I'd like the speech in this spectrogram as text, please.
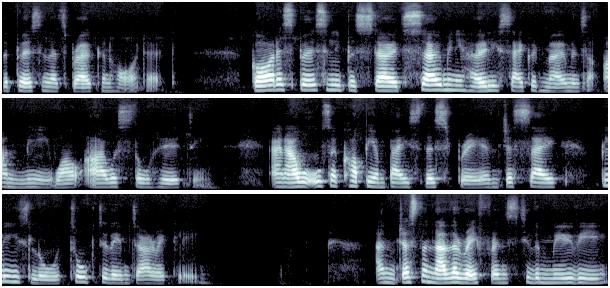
the person that's brokenhearted. God has personally bestowed so many holy sacred moments on me while I was still hurting. And I will also copy and paste this prayer and just say, Please, Lord, talk to them directly. And just another reference to the movie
